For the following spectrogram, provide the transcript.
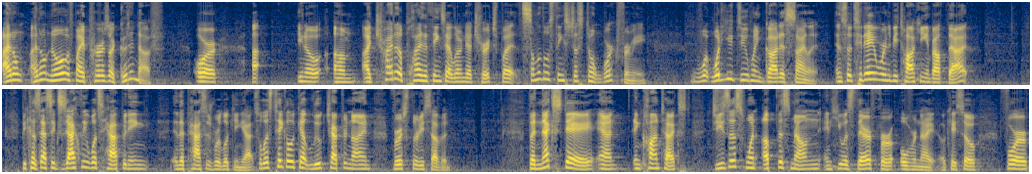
I don't, I don't know if my prayers are good enough. Or, uh, you know, um, I try to apply the things I learned at church, but some of those things just don't work for me. What, what do you do when God is silent? And so today we're going to be talking about that because that's exactly what's happening in the passage we're looking at. So let's take a look at Luke chapter 9, verse 37. The next day, and in context, Jesus went up this mountain and he was there for overnight. Okay, so for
